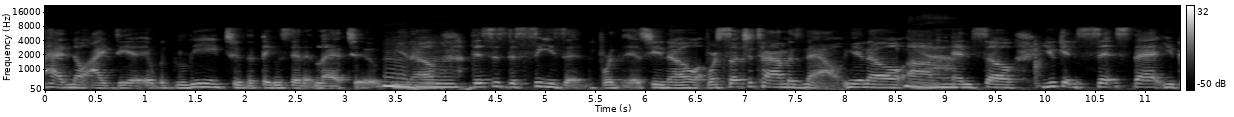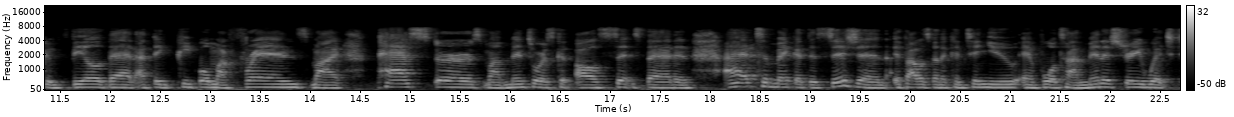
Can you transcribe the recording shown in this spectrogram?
I had no idea it would lead to the things that it led to. Mm-hmm. You know, mm-hmm. this is the season for this, you know, for such a time as now, you know. Um, yeah. Um, and so you can sense that, you can feel that. I think people, my friends, my pastors, my mentors could all sense that. And I had to make a decision if I was going to continue in full time ministry, which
